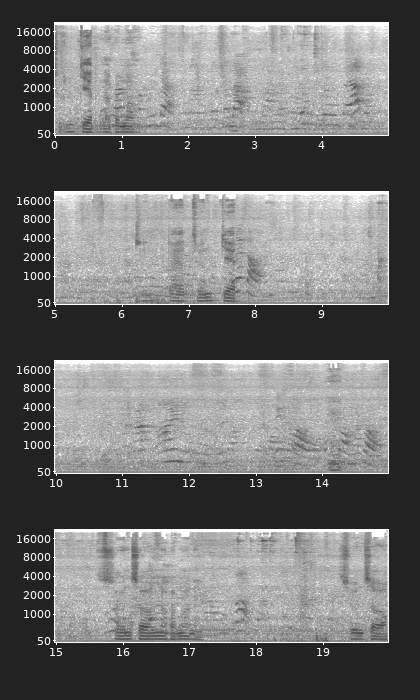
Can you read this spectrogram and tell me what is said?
ศูนย์เจ็ดนะครับเนาะศูนย์แปดศูนย์เจ็ด ศูนย์สองนะครับเนาะนี่ศูนย์สอง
